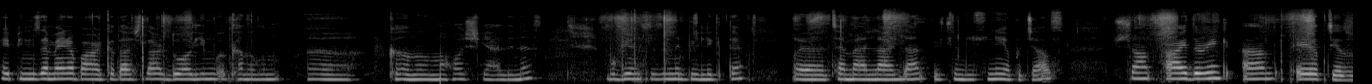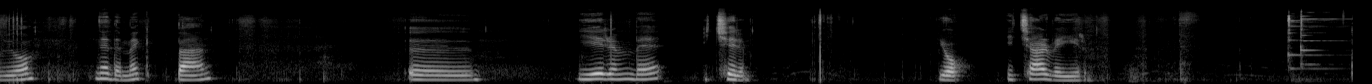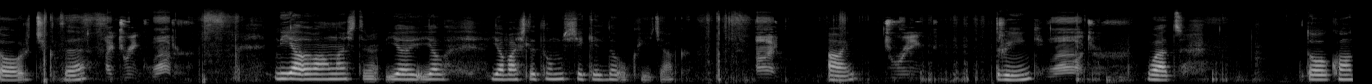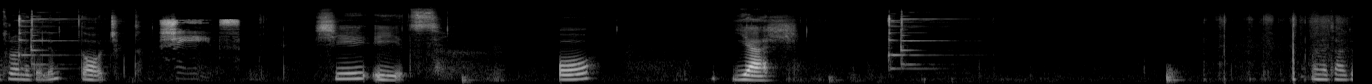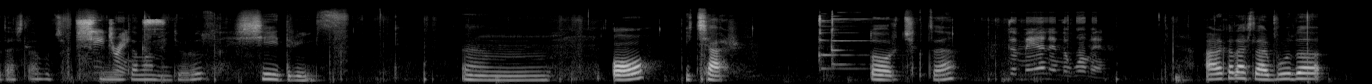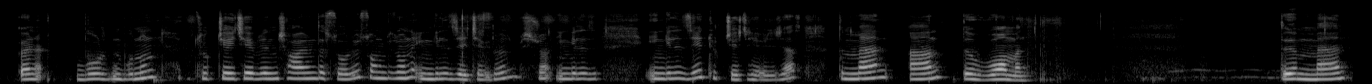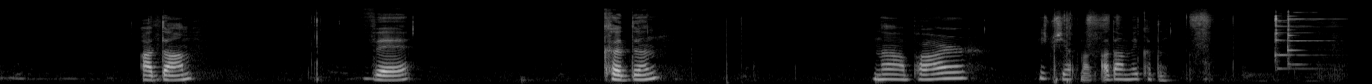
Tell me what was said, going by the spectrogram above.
Hepinize merhaba arkadaşlar. Duolingo kanalım e, kanalıma hoş geldiniz. Bugün sizinle birlikte e, temellerden üçüncüsünü yapacağız. Şu an I drink and eat yazıyor. Ne demek? Ben e, yerim ve içerim. Yo, içer ve yerim. Doğru çıktı. Yavanlaştır, ya, ya- yavaşlatılmış şekilde okuyacak. I I drink drink water. water. Doğru kontrol edelim. Doğru çıktı. She eats. She eats. O yer. Evet arkadaşlar bu drinks. devam ediyoruz. She drinks. Hmm, o içer. Doğru çıktı. The man and the woman. Arkadaşlar burada ön, bu, bunun Türkçe'ye çevrilmiş halini de soruyor. Sonra biz onu İngilizce'ye çeviriyoruz. Biz şu an İngiliz İngilizce'yi Türkçe'ye çevireceğiz. The man and the woman. The man adam ve kadın ne yapar? Hiçbir şey yapmaz. Adam ve kadın.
